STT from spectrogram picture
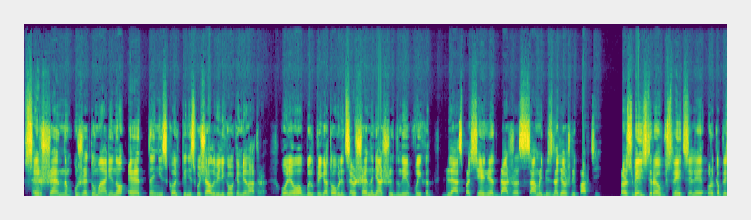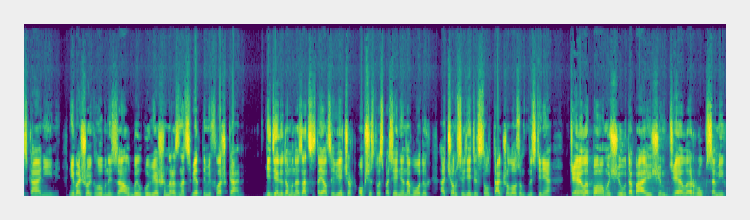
совершенном уже тумане, но это нисколько не смущало великого комбинатора. У него был приготовлен совершенно неожиданный выход для спасения даже самой безнадежной партии. Росмейстера встретили рукоплесканиями. Небольшой клубный зал был увешан разноцветными флажками. Неделю тому назад состоялся вечер общества спасения на водах, о чем свидетельствовал также лозунг на стене «Дело помощи утопающим, дело рук самих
